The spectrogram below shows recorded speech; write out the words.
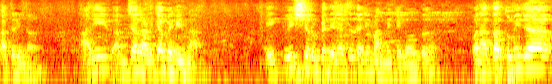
तातडीनं. आणि आमच्या लाडक्या बहिणींना एकवीसशे रुपये देण्याचं त्यांनी मान्य केलं होतं. पण आता तुम्ही ज्या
